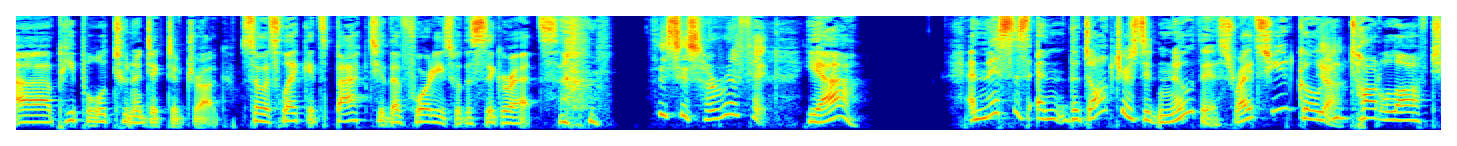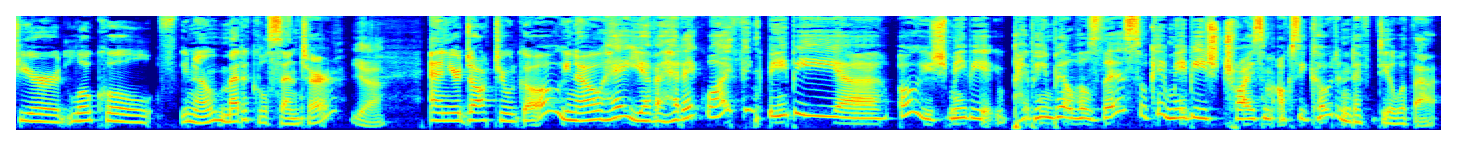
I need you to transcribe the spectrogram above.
uh, people to an addictive drug. So it's like it's back to the 40s with the cigarettes. This is horrific. yeah. And this is, and the doctors didn't know this, right? So you'd go, Yeah. you'd toddle off to your local, you know, medical center Yeah. And your doctor would go, oh, you know, hey, you have a headache? Well, I think maybe, uh, oh, you should maybe, pain pills this? Okay, maybe you should try some oxycodone to deal with that.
